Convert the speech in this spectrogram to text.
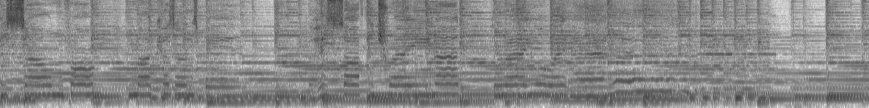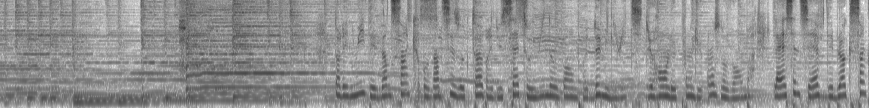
the sound from my cousin's bed, the hiss of the train Dans les nuits des 25 au 26 octobre et du 7 au 8 novembre 2008, durant le pont du 11 novembre, la SNCF déplore 5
